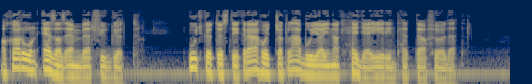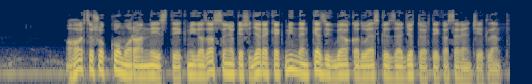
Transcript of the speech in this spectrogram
A karón ez az ember függött. Úgy kötözték rá, hogy csak lábujjainak hegye érinthette a földet. A harcosok komoran nézték, míg az asszonyok és a gyerekek minden kezükbe akadó eszközzel gyötörték a szerencsétlent.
